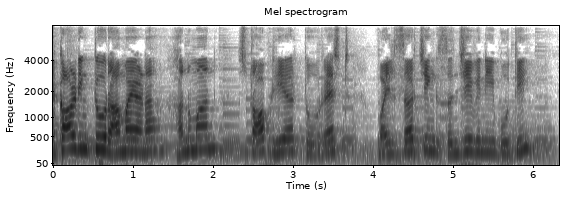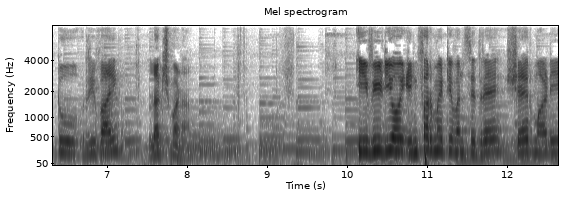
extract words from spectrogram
according to Ramayana Hanuman stopped here to rest while searching Sanjeevani booti to revive Lakshmana ಈ ವಿಡಿಯೋ ಇನ್ಫಾರ್ಮೇಟಿವ್ ಅನಿಸಿದ್ರೆ ಶೇರ್ ಮಾಡಿ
